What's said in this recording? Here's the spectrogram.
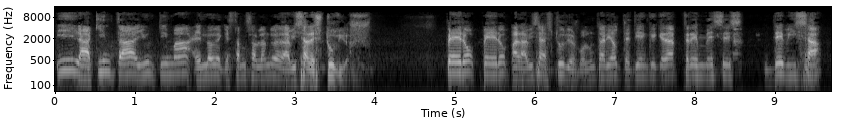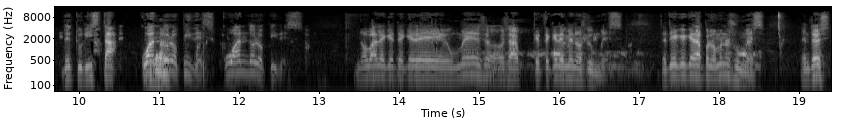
Y la quinta y última es lo de que estamos hablando de la visa de estudios. Pero, pero, para la visa de estudios voluntariado te tienen que quedar tres meses de visa de turista ¿Cuándo lo pides? ¿Cuándo lo pides? No vale que te quede un mes, o sea, que te quede menos de un mes. Te tiene que quedar por lo menos un mes. Entonces,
